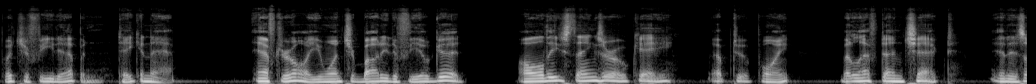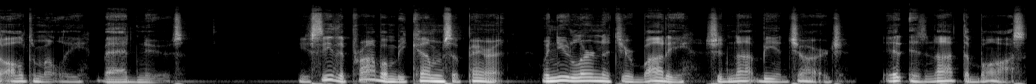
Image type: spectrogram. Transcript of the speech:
put your feet up and take a nap. After all, you want your body to feel good. All these things are okay up to a point, but left unchecked, it is ultimately bad news. You see, the problem becomes apparent when you learn that your body should not be in charge. It is not the boss.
